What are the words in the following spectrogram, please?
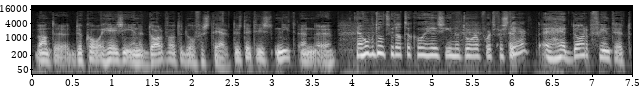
Want uh, de cohesie in het dorp wordt erdoor versterkt. Dus dit is niet een... Ja, hoe bedoelt u dat de cohesie in het dorp wordt versterkt? het dorp vindt het,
